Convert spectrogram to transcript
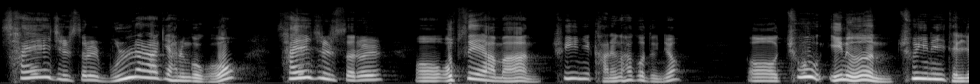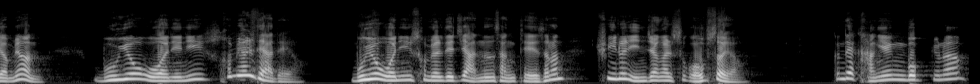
사회 질서를 문란하게 하는 거고 사회 질서를 어, 없애야만 추인이 가능하거든요. 어, 추인은 추인이 되려면 무효 원인이 소멸돼야 돼요. 무효 원인이 소멸되지 않는 상태에서는 추인을 인정할 수가 없어요. 근데 강행복규나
